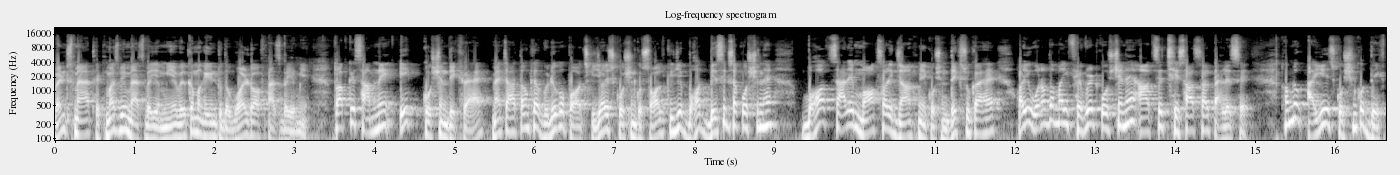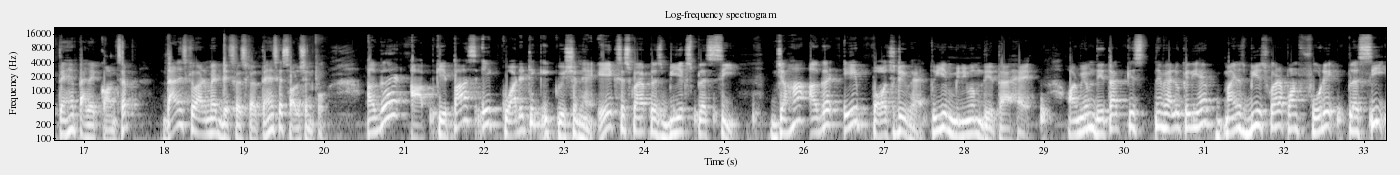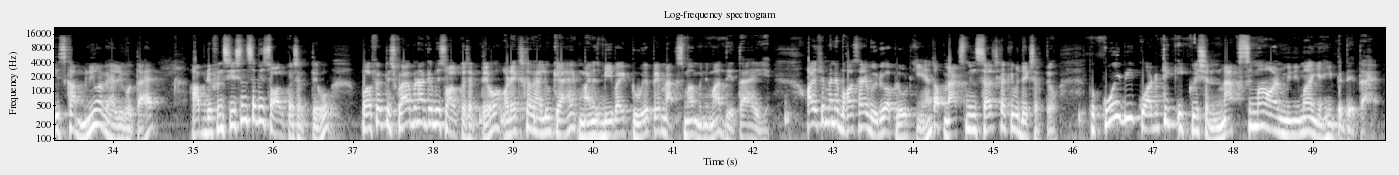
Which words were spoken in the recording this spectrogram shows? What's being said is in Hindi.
Vents math it must be maths by MA welcome again to the world of maths by MA तो आपके सामने एक क्वेश्चन दिख रहा है। मैं चाहता हूँ कि आप वीडियो को पॉज कीजिए और इस क्वेश्चन को सॉल्व कीजिए। बहुत बेसिक सा क्वेश्चन है। बहुत सारे मार्क्स और एग्ज़ाम्स में क्वेश्चन दिख चुका है। और ये one of the my favourite question है आज से छह सात साल पहले से। तो हम लोग आइए इस क्वेश्चन को देखते हैं, पहले कॉन्सेप्ट देन इसके बारे में डिस्कस करते हैं इसके सॉल्यूशन को। अगर आपके पास एक क्वाड्रेटिक इक्वेशन है a x square plus b x plus c जहाँ अगर ए पॉजिटिव है तो ये मिनिमम देता है। और मिनिमम देता किसने वैल्यू के लिए है? Minus b square upon four a plus c इसका मिनिमम वैल्यू होता है। आप डिफ्रेंसिएशन से भी सॉल्व कर सकते हो परफेक्ट स्क्वायर बना के भी सॉल्व कर सकते हो, और एक्स का वैल्यू क्या है? Minus b by two a पे मैक्सिमम मिनिमा देता है ये। और इसमें मैंने बहुत सारे वीडियो अपलोड किए हैं तो आप मैक्सिमम सर्च करके भी देख सकते हो। तो कोई भी क्वाड्रेटिक इक्वेशन मैक्सिमा और मिनिमा यहीं पे देता है।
